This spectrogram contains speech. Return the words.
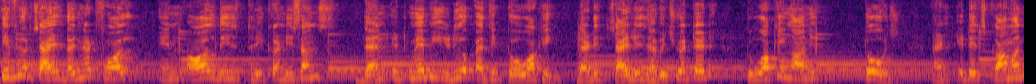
If your child does not fall in all these three conditions, then it may be idiopathic toe walking. That is, child is habituated to walking on its toes, and it is common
